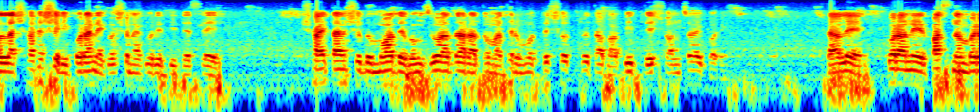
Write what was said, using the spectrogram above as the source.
আল্লাহ সরাসরি কোরআনে ঘোষণা করে দিতেছে, শয়তান শুধু মদ এবং জুয়া দ্বারা তোমাদের মধ্যে শত্রুতা বা বিদ্বেষ সঞ্চয় করে। তাহলে কোরআনের পাঁচ নম্বর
